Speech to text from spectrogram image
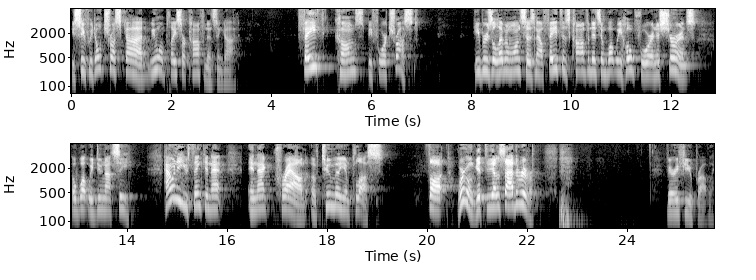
You see, if we don't trust God, we won't place our confidence in God. Faith comes before trust. Hebrews 11:1 says, "Now faith is confidence in what we hope for and assurance of what we do not see." How many of you think in that in that crowd of 2 million plus thought, "We're going to get to the other side of the river"? Very few probably.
